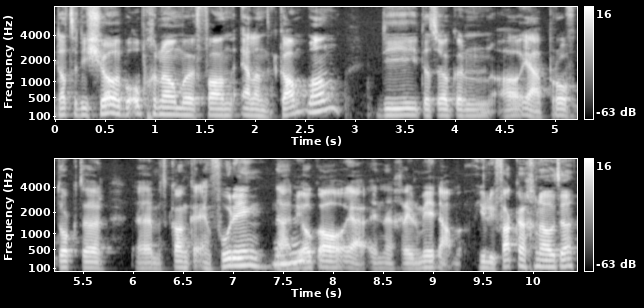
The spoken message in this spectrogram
dat we die show hebben opgenomen van Ellen Kampman. Die, dat is ook een oh, ja, prof, dokter uh, met kanker en voeding. Nou, Mhm. die ook al ja, in een gerenommeerd, nou, jullie vakgenoten.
